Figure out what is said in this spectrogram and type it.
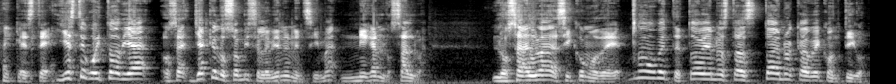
este, y este güey todavía... O sea, ya que los zombies se le vienen encima, Negan lo salva. Lo salva así como de... No, vete, todavía no estás... Todavía no acabé contigo.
